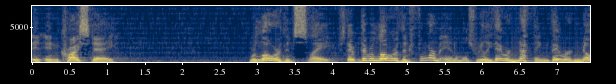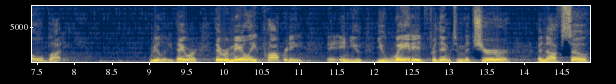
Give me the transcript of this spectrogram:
in, in, Christ's day were lower than slaves. They, they were lower than farm animals, really. They were nothing. They were nobody, really. They were, they were merely property, and you, you waited for them to mature enough so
